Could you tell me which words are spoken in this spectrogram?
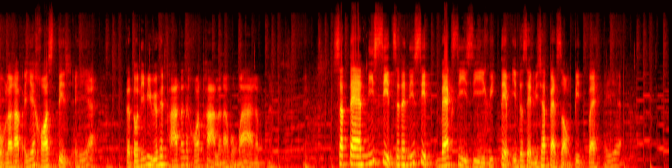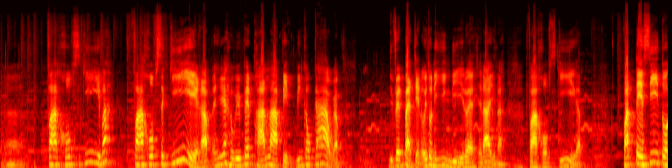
ผมแล้วครับไอ้เหี้ยคอสติชไอ้เหี้ยแต่ตัวนี้มีวิวเพชรพาร์ทน่าจะคอสผ่านแล้วนะผมว่าครับสแตนนิสิตสแตนนิสิตแบ็ก44ควิกเต็บอินเตอร์เซตวิชั่น82 ปิดไปไอ้เหี้ยฟาโคฟสกี้ปะฟาโคฟสกี้ครับไอ้เหี้ยวิวเพชรพาร์ทลาปิดวิ่ง 99 ครับดีเฟนส์87โอ้ยตัวนี้ยิงดีด้วยใช้ได้อยู่นะ ฟาโคฟสกี้ครับฟัตเตซี่ตัว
